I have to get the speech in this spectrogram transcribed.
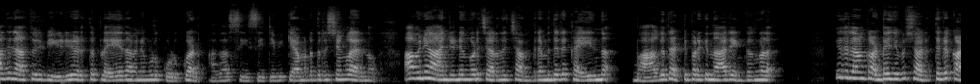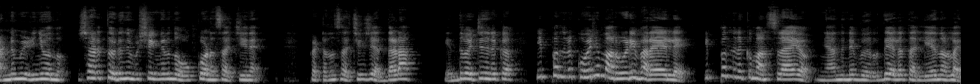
അതിനകത്തൊരു വീഡിയോ എടുത്ത് പ്ലേ ചെയ്ത് അവനും കൂടെ കൊടുക്കുകയാണ് അതാ C C T V camera ദൃശ്യങ്ങളായിരുന്നു. അവനും ആന്റണിയും കൂടെ ചേർന്ന് ചന്ദ്രമതിയുടെ കയ്യിൽ നിന്ന് ബാഗ് തട്ടിപ്പറിക്കുന്ന ആ രംഗങ്ങൾ. ഇതെല്ലാം കണ്ടു കഴിഞ്ഞപ്പോൾ ശരത്തിന്റെ കണ്ണും വിഴിഞ്ഞു വന്നു. ശരത്ത് ഒരു നിമിഷം ഇങ്ങനെ നോക്കുവാണ് സച്ചിനെ. പെട്ടെന്ന് സച്ചി എന്താടാ? എന്ത് പറ്റി നിനക്ക്? ഇപ്പൊ നിനക്ക് ഒരു മറുപടി പറയല്ലേ ഇപ്പൊ നിനക്ക് മനസ്സിലായോ? ഞാൻ നിന്നെ വെറുതെ അല്ല തല്ലിയെന്നുള്ളേ.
